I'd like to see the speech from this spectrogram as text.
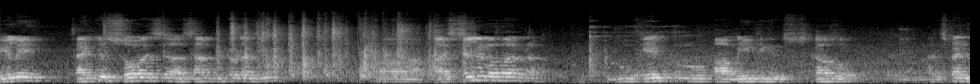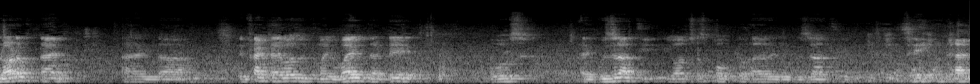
రియలీ థ్యాంక్ యూ సో మచ్ శామ్ పిటోడాజీ ఐ స్టిల్ రిమెంబర్ యూ కేమ్ టు ఆ మీటింగ్ ఇన్ షికాగో అండ్ స్పెండ్ లాట్ ఆఫ్ టైమ్ అండ్ ఇన్ ఫ్యాక్ట్ ఐ వాజ్ విత్ మై వైఫ్ దట్ డే హూస్ గుజరాతీ you also spoke to her in Gujarati, saying that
